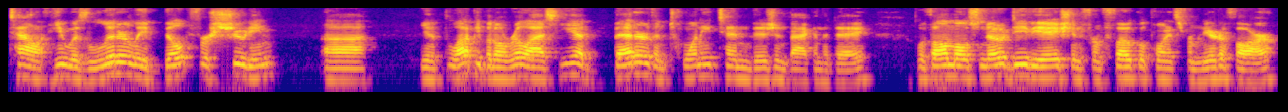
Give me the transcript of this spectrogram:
talent. He was literally built for shooting. Uh, you know, a lot of people don't realize he had better than 2010 vision back in the day, with almost no deviation from focal points from near to far.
